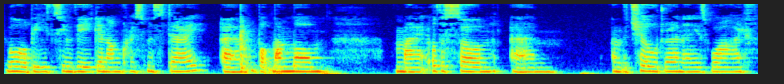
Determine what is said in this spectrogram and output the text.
will all be eating vegan on Christmas Day, um, but my mum, my other son um, and the children and his wife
